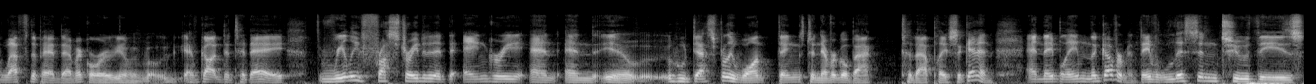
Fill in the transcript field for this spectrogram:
left the pandemic or you know have gotten to today really frustrated and angry and and you know who desperately want things to never go back to that place again. And they blame the government. They've listened to these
